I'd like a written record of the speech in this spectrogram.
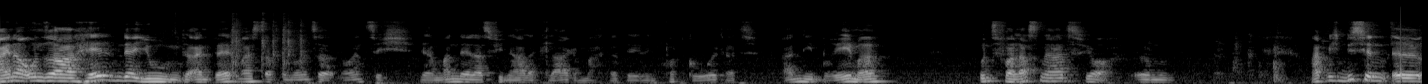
einer unserer Helden der Jugend, ein Weltmeister von 1990, der Mann, der das Finale klar gemacht hat, der den Pott geholt hat, Andi Brehme, uns verlassen hat. Ja, ähm, hat mich ein bisschen äh,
